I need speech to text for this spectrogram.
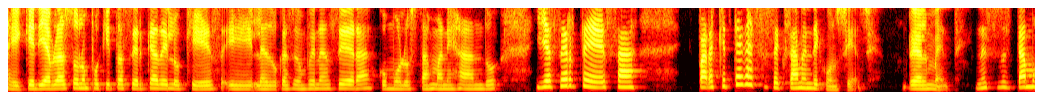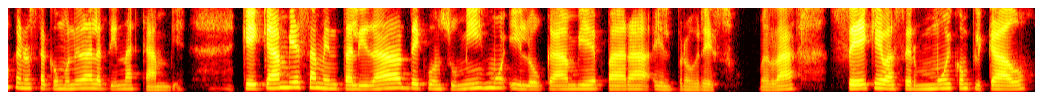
eh, quería hablar solo un poquito acerca de lo que es eh, la educación financiera, cómo lo estás manejando y hacerte esa, para que te hagas ese examen de conciencia. Realmente, necesitamos que nuestra comunidad latina cambie, que cambie esa mentalidad de consumismo y lo cambie para el progreso, ¿verdad? Sé que va a ser muy complicado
